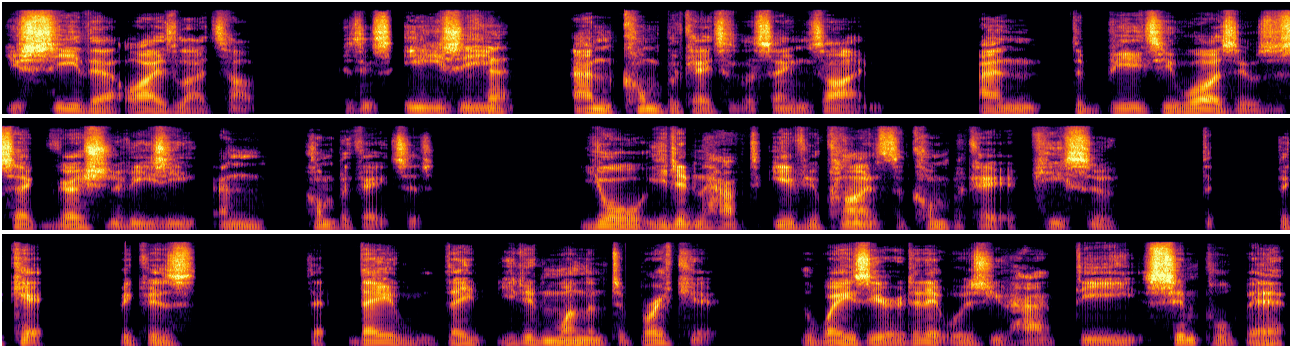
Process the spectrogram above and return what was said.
you see their eyes light up because it's easy Yeah. and complicated at the same time. And the beauty was it was a segregation of easy and complicated. Your, you didn't have to give your clients the complicated piece of the, the kit because they, they, you didn't want them to break it. The way Xero did it was you had the simple bit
